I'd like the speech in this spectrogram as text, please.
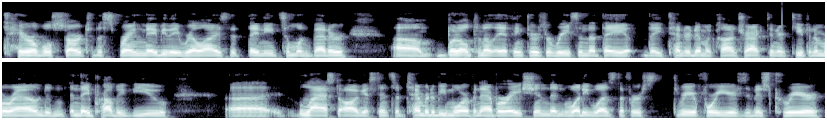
terrible start to the spring, maybe they realize that they need someone better. Um, but ultimately, I think there's a reason that they they tendered him a contract and are keeping him around, and, and they probably view uh, last August and September to be more of an aberration than what he was the first three or four years of his career.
